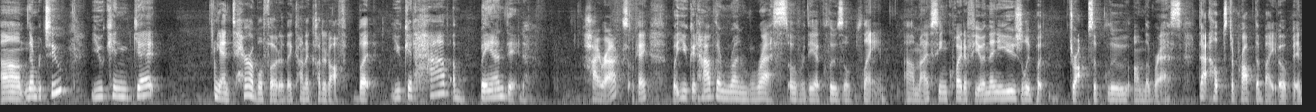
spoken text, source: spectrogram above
Um, number two, you can get, again, terrible photo, they kind of cut it off, but you could have a banded Hyrax, okay? But you could have them run rests over the occlusal plane. Um, I've seen quite a few, and then you usually put drops of glue on the rest. That helps to prop the bite open.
